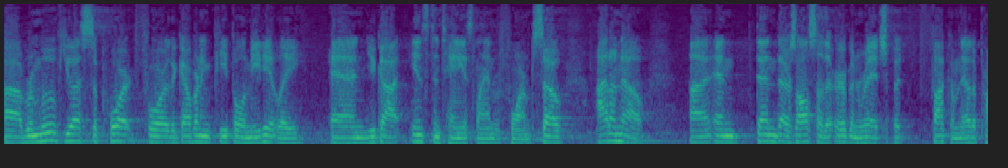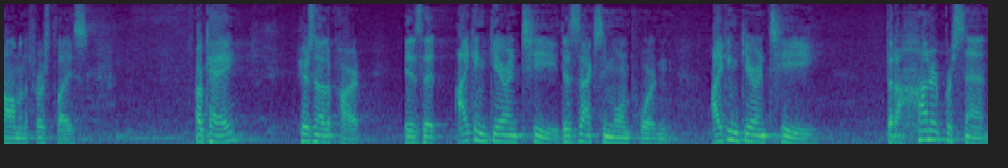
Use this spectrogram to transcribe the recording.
Uh, remove U.S. support for the governing people immediately, and you got instantaneous land reform. So I don't know. Uh, and then there's also the urban rich, but fuck them, they're the problem in the first place. Okay, here's another part, is that I can guarantee, this is actually more important, I can guarantee that 100%,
